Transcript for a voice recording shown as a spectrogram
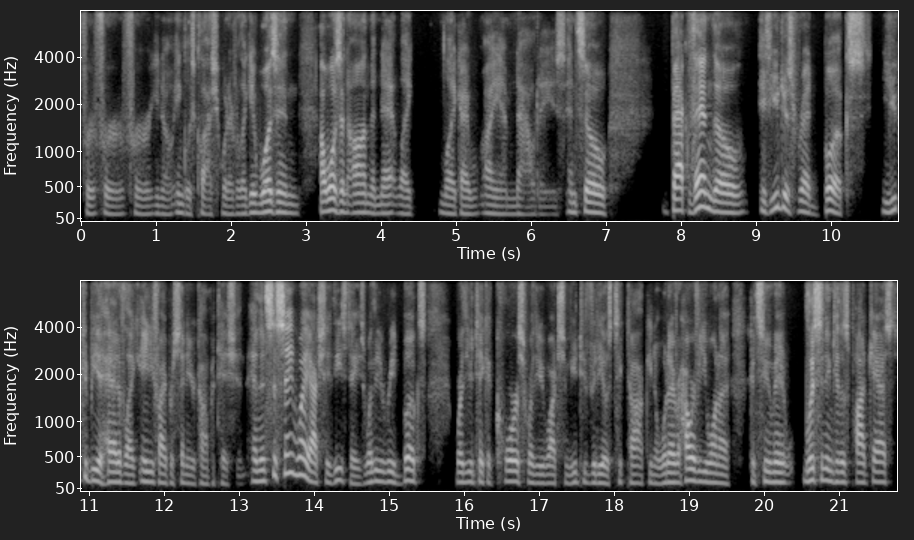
for for for you know English class or whatever. Like it wasn't I wasn't on the net like like I, I am nowadays. And so back then, though, if you just read books, you could be ahead of like 85% of your competition. And it's the same way actually these days, whether you read books, whether you take a course, whether you watch some YouTube videos, TikTok, you know, whatever, however you want to consume it, listening to this podcast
